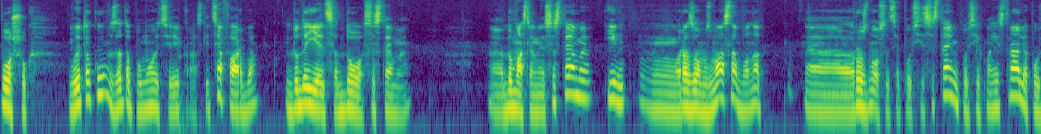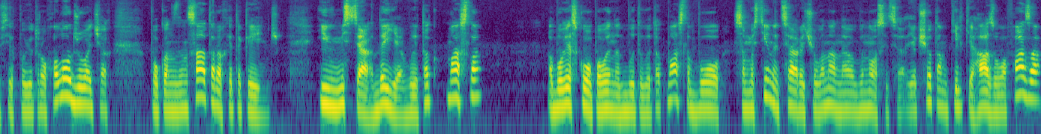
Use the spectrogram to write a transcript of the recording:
пошук витоку за допомогою цієї краски? Ця фарба додається до системи, е, до масляної системи, і разом з маслом вона е, розноситься по всій системі, по всіх магістралях, по всіх повітроохолоджувачах, по конденсаторах і таке інше. І в місцях, де є виток масла, обов'язково повинен бути виток масла, бо самостійно ця речовина не виноситься. Якщо там тільки газова фаза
